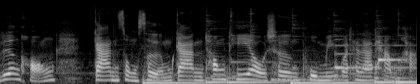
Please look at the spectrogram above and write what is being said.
เรื่องของการส่งเสริมการท่องเที่ยวเชิงภูมิวัฒนธรรมค่ะ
